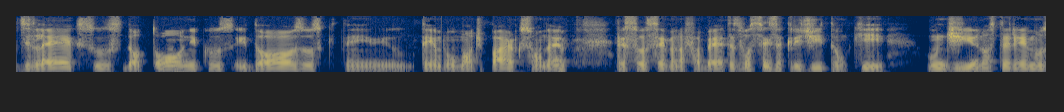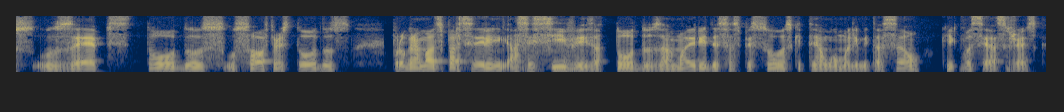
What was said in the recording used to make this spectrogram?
dislexos, daltônicos, idosos, que tem, o mal de Parkinson, né? Pessoas semi-analfabetas. Vocês acreditam que um dia nós teremos os apps todos, os softwares todos programados para serem acessíveis a todos, a maioria dessas pessoas que tem alguma limitação? O que, que você acha, Jéssica?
